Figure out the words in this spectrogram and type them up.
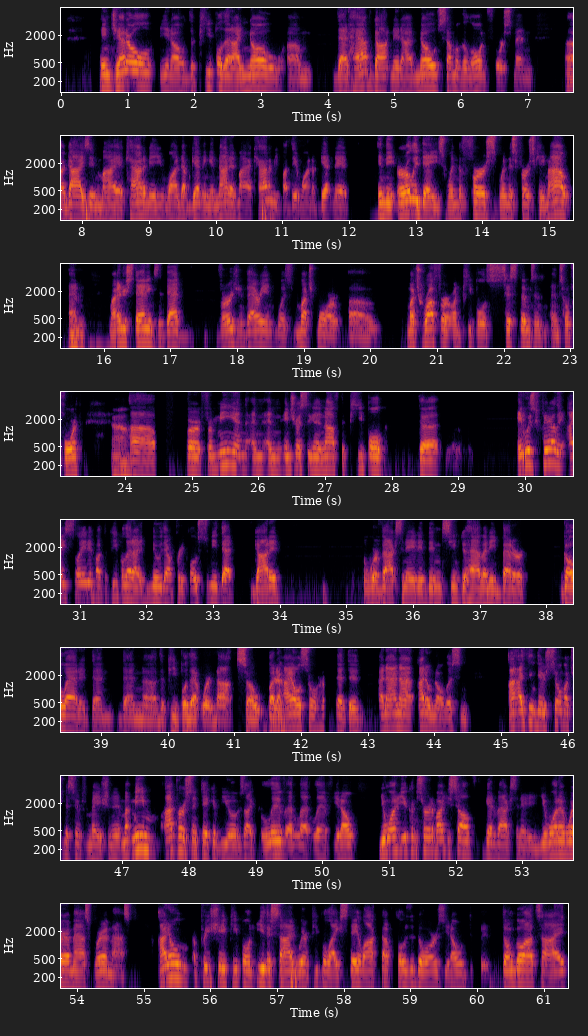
in general, you know, the people that I know um, that have gotten it. I know some of the law enforcement uh, guys in my academy wind up getting it, not in my academy, but they wind up getting it in the early days when the first when this first came out. Mm-hmm. And my understanding is that that version variant was much more uh, much rougher on people's systems and, and so forth. Oh. Uh, for for me and and and interesting enough, the people the it was fairly isolated, but the people that I knew that were pretty close to me that got it, were vaccinated, didn't seem to have any better go at it than than uh, the people that were not. So, but yeah. I also heard that the and I, and I, I don't know. Listen, I, I, think there's so much misinformation. And me, I personally take a view of like live and let live. You know, you want you're concerned about yourself, get vaccinated. You want to wear a mask, wear a mask. I don't appreciate people on either side where people like stay locked up, close the doors, you know, don't go outside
